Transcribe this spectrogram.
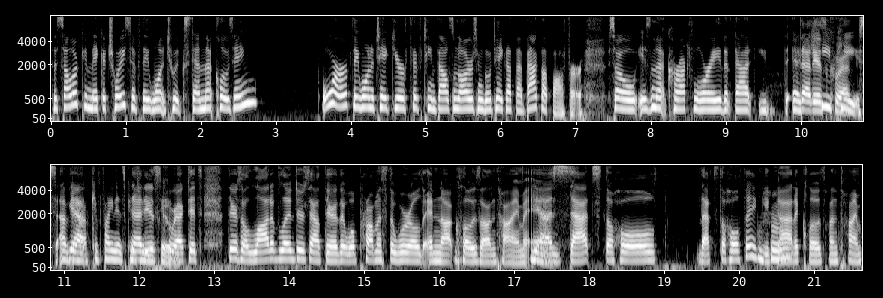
The seller can make a choice if they want to extend that closing or if they want to take your $15,000 and go take out that backup offer. So isn't that correct, Lori, that that, a That is correct. piece of Yeah. that finance That contingency? is correct. It's there's a lot of lenders out there that will promise the world and not close on time, and Yes. that's the whole. That's the whole thing. You mm-hmm. got to close on time.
